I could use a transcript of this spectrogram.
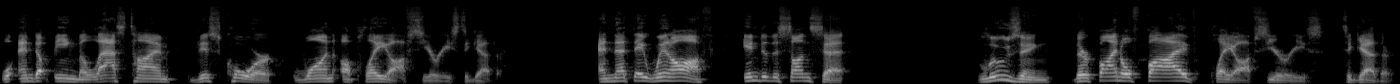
will end up being the last time this core won a playoff series together and that they went off into the sunset losing their final five playoff series together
